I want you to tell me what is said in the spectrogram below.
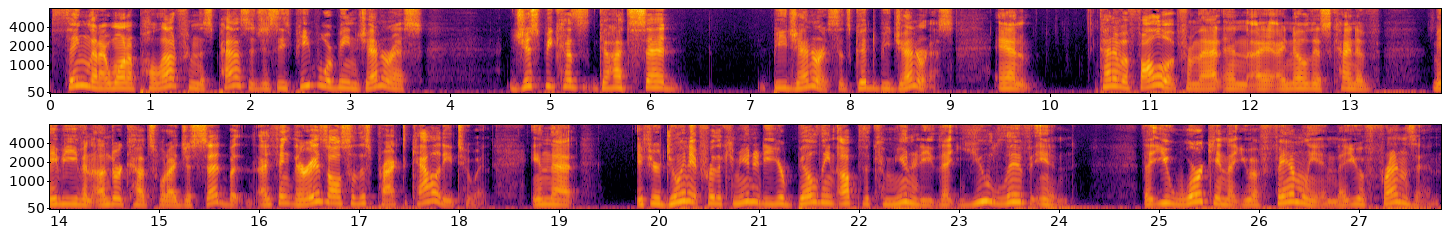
thing that I want to pull out from this passage is these people were being generous just because God said, be generous. It's good to be generous. And kind of a follow up from that, and I, I know this kind of maybe even undercuts what I just said, but I think there is also this practicality to it in that if you're doing it for the community, you're building up the community that you live in, that you work in, that you have family in, that you have friends in.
